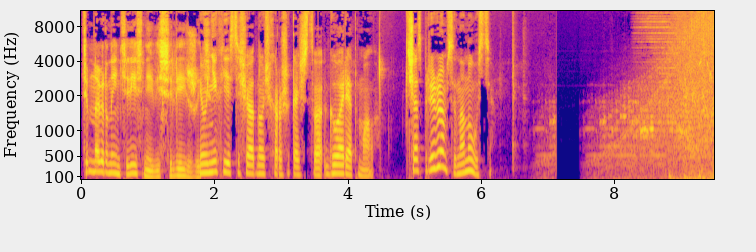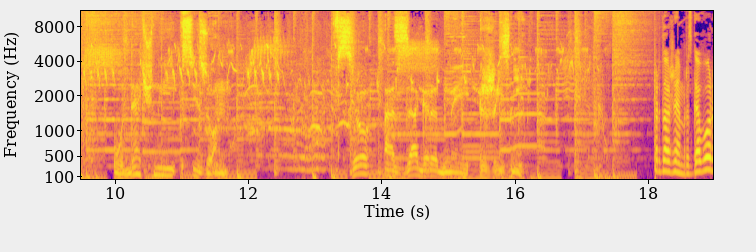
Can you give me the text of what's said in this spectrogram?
тем наверное, интереснее и веселее жить. И у них есть еще одно очень хорошее качество. Говорят мало. Сейчас прервемся на новости. Удачный сезон. Все о загородной жизни. Продолжаем разговор.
